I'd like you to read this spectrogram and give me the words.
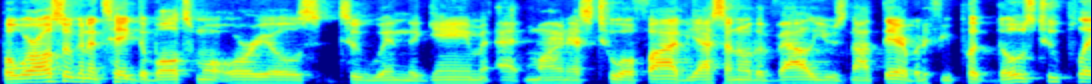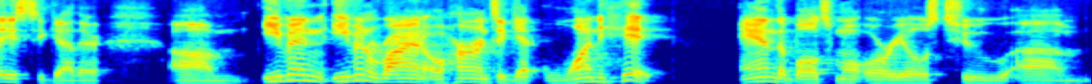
But we're also going to take the Baltimore Orioles to win the game at minus 205. Yes, I know the value is not there, but if you put those two plays together, um, even even Ryan O'Hearn to get one hit and the Baltimore Orioles to um,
